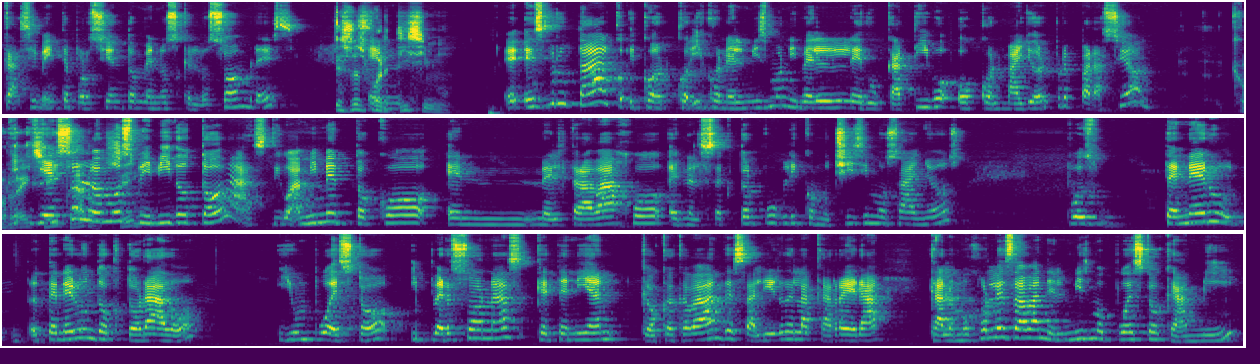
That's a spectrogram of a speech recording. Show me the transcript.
casi 20% menos que los hombres. Eso es fuertísimo. Es brutal y con, el mismo nivel educativo o con mayor preparación. Correcto. Y, eso lo hemos vivido todas. Digo, a mí me tocó en el trabajo, en el sector público muchísimos años, pues tener, tener un doctorado y un puesto y personas que tenían, que, que acababan de salir de la carrera, que a lo mejor les daban el mismo puesto que a mí,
